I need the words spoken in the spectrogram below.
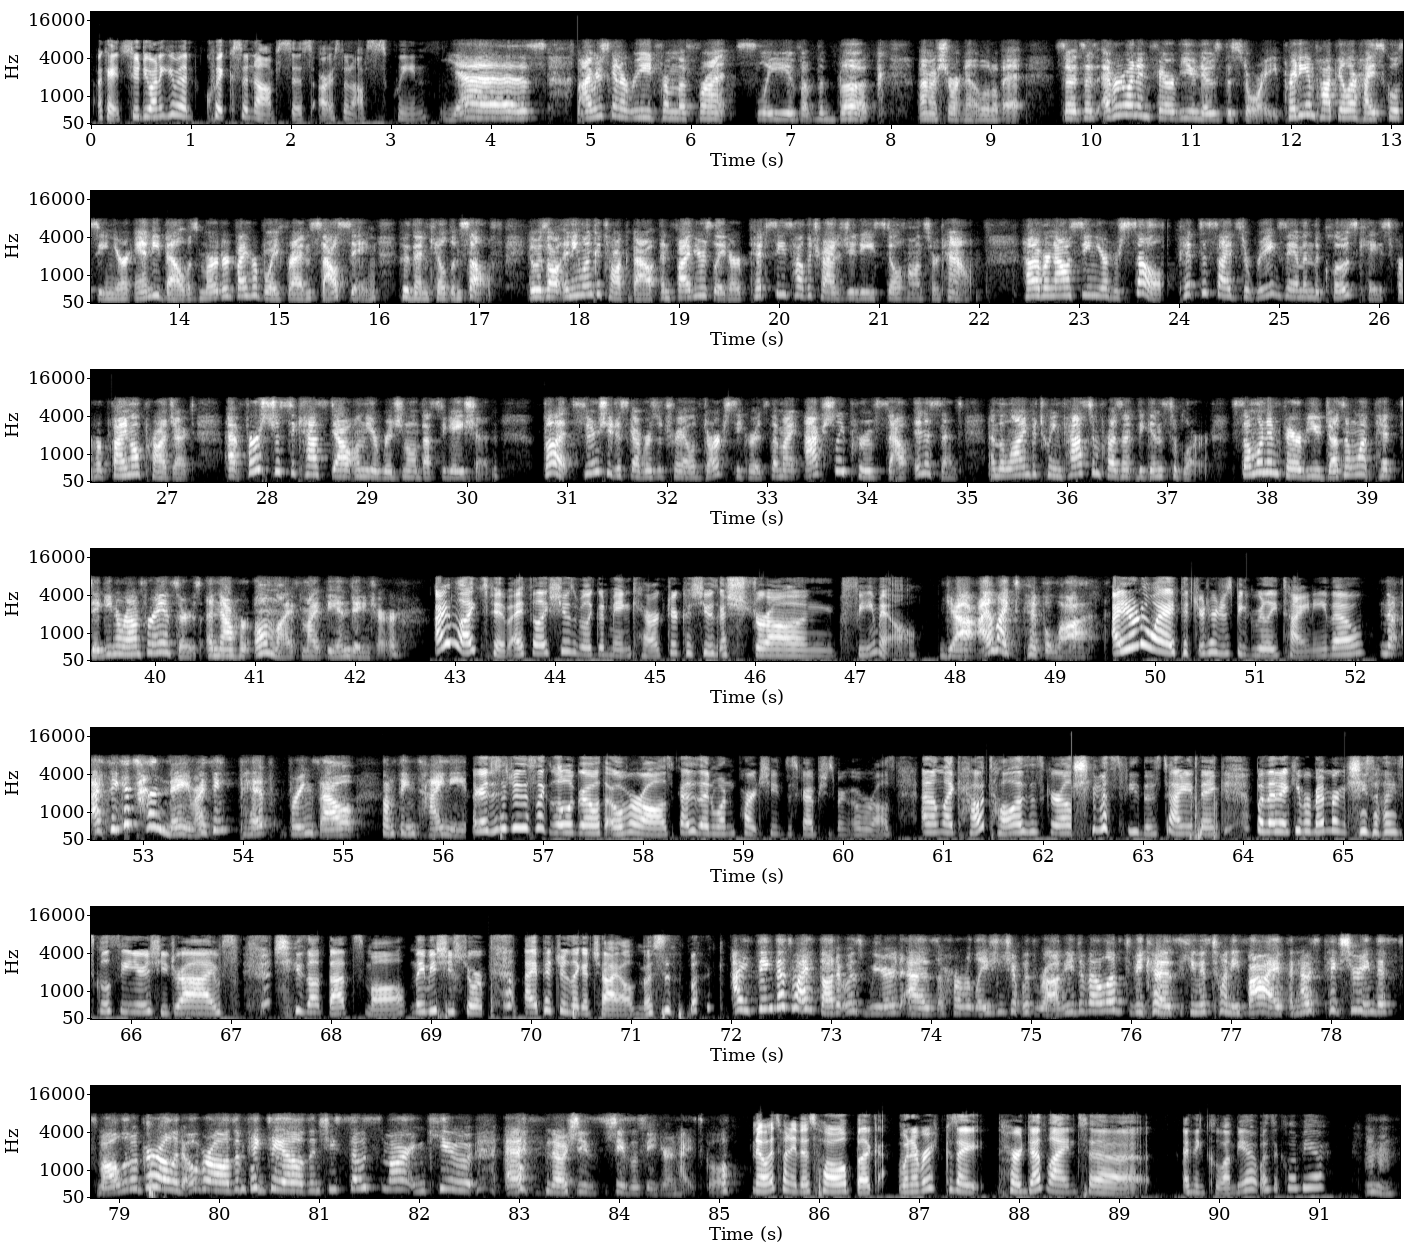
Okay, so do you want to give a quick synopsis, our synopsis queen? Yes, I'm just gonna read from the front sleeve of the book. I'm gonna shorten it a little bit. So it says everyone in Fairview knows the story. Pretty and popular high school senior Andie Bell was murdered by her boyfriend, Sal Singh, who then killed himself. It was all anyone could talk about, and five years later, Pip sees how the tragedy still haunts her town. However, now a senior herself, Pip decides to re-examine the closed case for her final project, at first just to cast doubt on the original investigation. But soon she discovers a trail of dark secrets that might actually prove Sal innocent, and the line between past and present begins to blur. Someone in Fairview doesn't want Pip digging around for answers, and now her own life might be in danger. I liked Pip. I feel like she was a really good main character because she was a strong female. Yeah, I liked Pip a lot. I don't know why I pictured her just being really tiny though. No, I think it's her name. I think Pip brings out something tiny. Like I just picture this like little girl with overalls because in one part she describes she's wearing overalls, and I'm like, how tall is this girl? She must be this tiny thing. But then I keep remembering she's a high school senior. She drives. She's not that small. Maybe she's short. I pictured like a child most of the book. I think that's why I thought it was weird as her relationship with Ravi developed because he was 25 and I was picturing this small little girl in overalls and pigtails and she's so smart and cute. And no, she's she's a senior in high school. No, it's funny. This whole book, whenever, because I her deadline to, I think Columbia was it Columbia? Mm-hmm.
